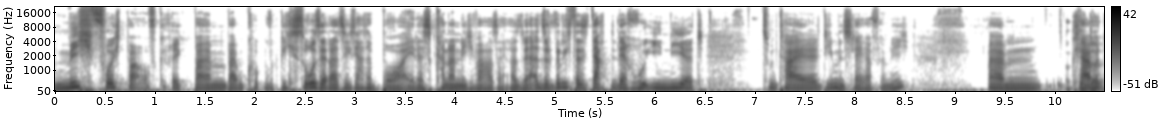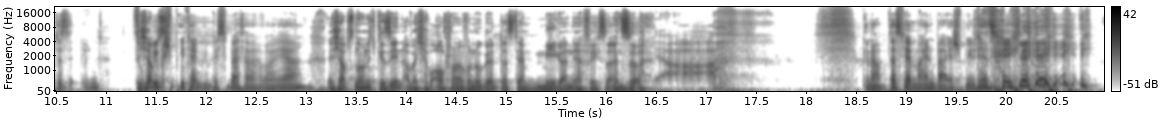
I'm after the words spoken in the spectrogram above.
mich furchtbar aufgeregt beim, beim Gucken, wirklich so sehr, dass ich dachte, boah, ey, das kann doch nicht wahr sein. Also, also wirklich, dass ich dachte, der ruiniert zum Teil Demon Slayer für mich. Ähm, Okay, klar wird es zum ich hab's- Glück später ein bisschen besser, aber ja. Ich habe es noch nicht gesehen, aber ich habe auch schon einfach nur gehört, dass der mega nervig sein soll. Ja. Genau, das wäre mein Beispiel tatsächlich.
